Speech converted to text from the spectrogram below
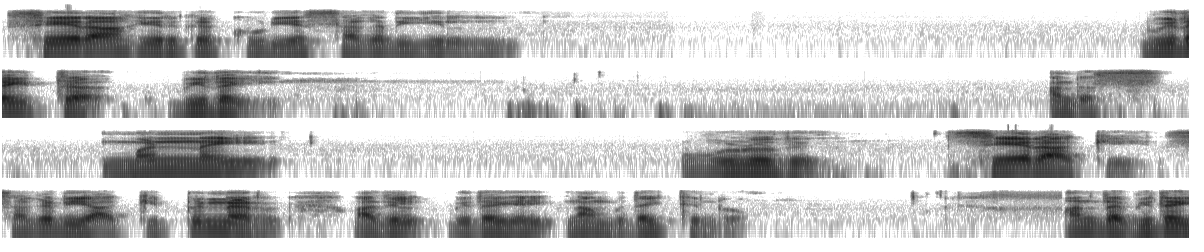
சேராக இருக்கக்கூடிய சகதியில் விதைத்த விதை. அந்த மண்ணை உழுது சேராக்கி சகதியாக்கி பின்னர் அதில் விதையை நாம் விதைக்கின்றோம். அந்த விதை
